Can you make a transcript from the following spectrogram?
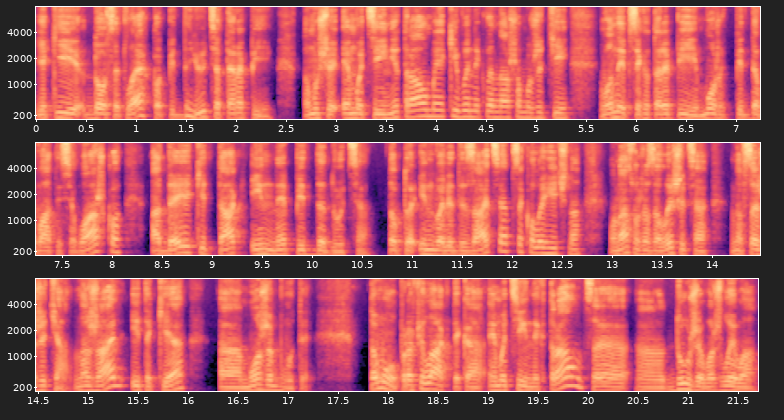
які досить легко піддаються терапії, тому що емоційні травми, які виникли в нашому житті, вони психотерапії можуть піддаватися важко, а деякі так і не піддадуться. Тобто інвалідизація психологічна у нас вже залишиться на все життя. На жаль, і таке е, може бути. Тому профілактика емоційних травм це е, дуже важлива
